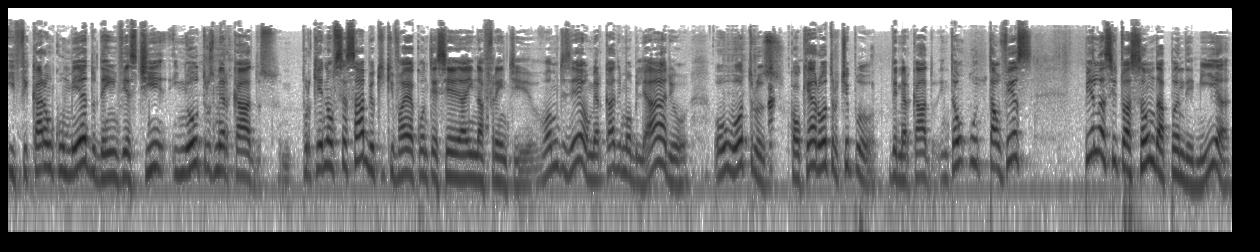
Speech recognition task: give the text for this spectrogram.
e ficaram com medo de investir em outros mercados, porque não se sabe o que, que vai acontecer aí na frente. Vamos dizer, o mercado imobiliário ou outros, qualquer outro tipo de mercado. Então, o, talvez pela situação da pandemia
